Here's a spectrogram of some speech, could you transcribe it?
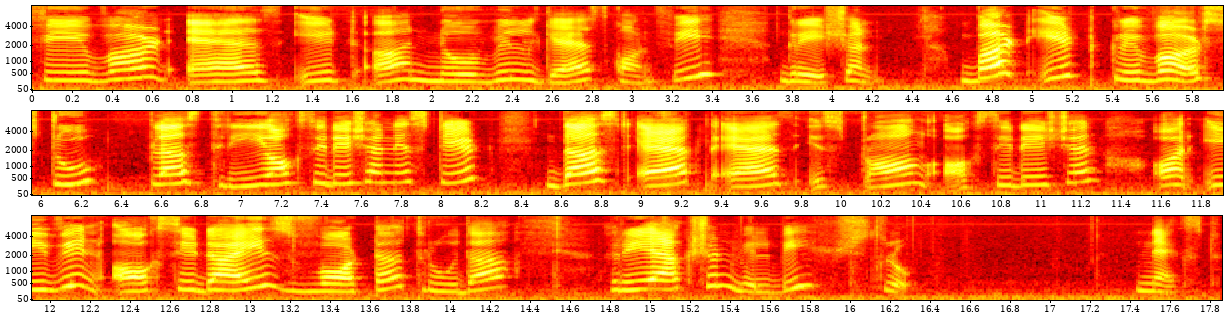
favoured as it a noble gas configuration but it क्रिवर्स to plus 3 oxidation state thus act as strong oxidation or even oxidize water through the reaction will be slow. Next.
